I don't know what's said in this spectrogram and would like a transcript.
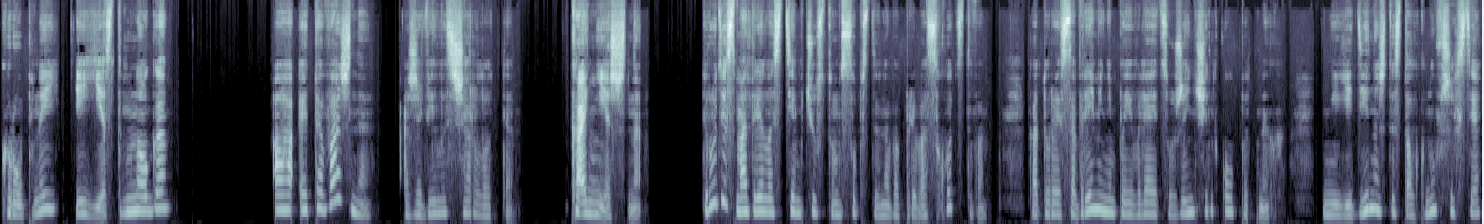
крупный и ест много. А это важно? оживилась Шарлотта. Конечно. Труди смотрела с тем чувством собственного превосходства, которое со временем появляется у женщин опытных, не единожды столкнувшихся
